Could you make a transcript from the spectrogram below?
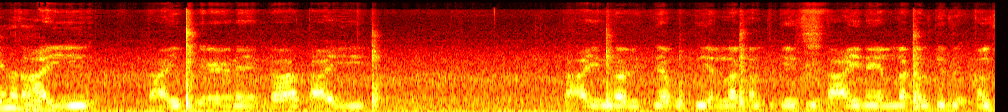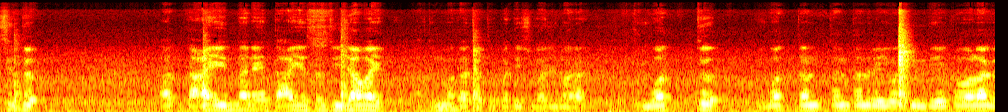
ಏನದ ತಾಯಿ ತಾಯಿ ಪ್ರೇರಣೆಯಿಂದ ತಾಯಿ ತಾಯಿಯಿಂದ ವಿದ್ಯಾ ಬುದ್ಧಿ ಎಲ್ಲ ಕಲ್ತು ಕೇಸಿ ತಾಯಿನೇ ಎಲ್ಲ ಕಲ್ತಿದ್ದು ಕಲ್ಸಿದ್ದು. ಆ ತಾಯಿಯಿಂದನೇ ತಾಯಿ ಹೆಸರು ಜೀಜಾಬಾಯಿ. ಅದನ್ನ ಮಗ ಛತ್ರಪತಿ ಶಿವಾಜಿ ಮಹಾರಾಜ್. ಇವತ್ತು ಇವತ್ತಂತಂತಂದ್ರೆ ಇವತ್ತಿನ ದೇಹ ಒಳಗ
